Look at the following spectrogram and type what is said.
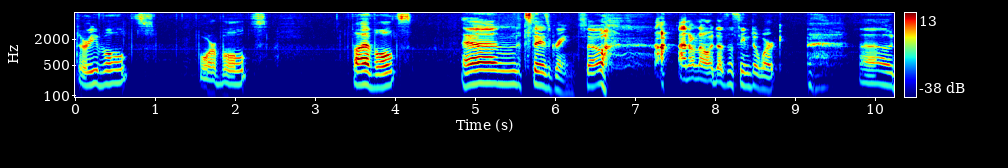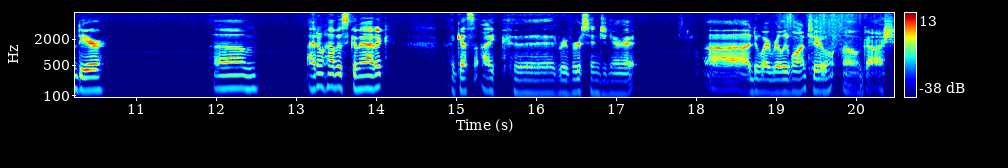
3 volts, 4 volts, 5 volts, and it stays green. So I don't know, it doesn't seem to work. Oh dear. Um, I don't have a schematic. I guess I could reverse engineer it. Uh, do I really want to? Oh gosh.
